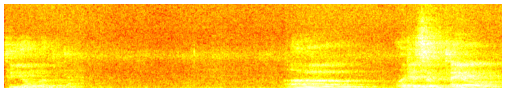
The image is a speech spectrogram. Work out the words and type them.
들려온 겁니다. 어, 어려서부터요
